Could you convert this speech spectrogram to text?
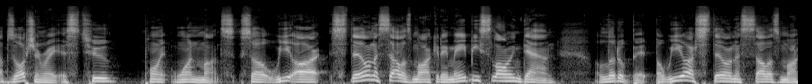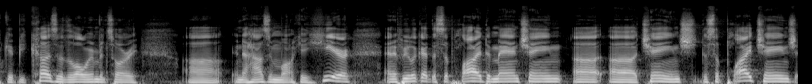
absorption rate is 2.1 months. So we are still in a seller's market. It may be slowing down a little bit, but we are still in a seller's market because of the low inventory uh, in the housing market here. And if we look at the supply demand chain uh, uh, change, the supply change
